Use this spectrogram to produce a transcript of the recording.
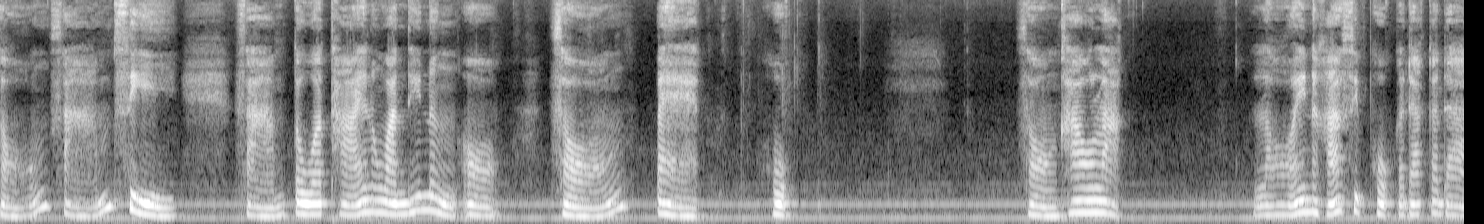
สองสามสี่สามตัวท้ายรางวัลที่หนึ่งออกสองแปดหกสองเข้าหลักร้อยนะคะสิบหกกระดกระดา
